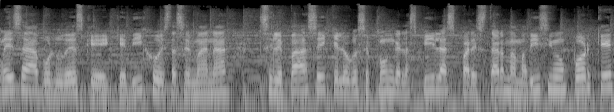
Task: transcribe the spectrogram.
esa boludez que, que, dijo esta semana se le pase y que luego se ponga las pilas para estar mamadísimo, porque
